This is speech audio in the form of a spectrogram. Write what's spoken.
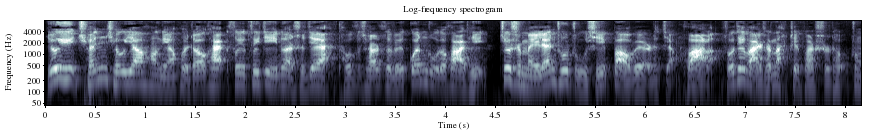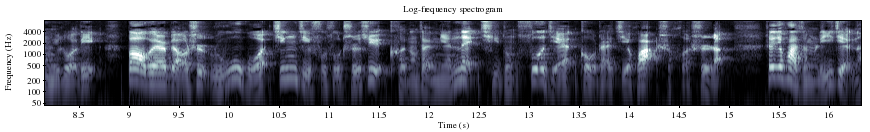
由于全球央行年会召开，所以最近一段时间啊，投资圈最为关注的话题就是美联储主席鲍威尔的讲话了。昨天晚上呢，这块石头终于落地。鲍威尔表示，如果经济复苏持续，可能在年内启动缩减购债计划是合适的。这句话怎么理解呢？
